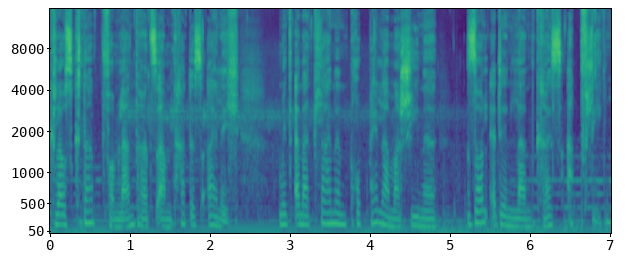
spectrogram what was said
Klaus Knapp vom Landratsamt hat es eilig. Mit einer kleinen Propellermaschine soll er den Landkreis abfliegen.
